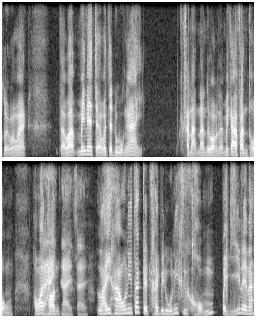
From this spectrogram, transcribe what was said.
สวยมากๆ แต่ว่าไม่แน่ใจว่าจะดูง่าย ขนาดนั้นหรือเปล่าไม่กล้าฟันธงเพราะว่าตอนใช่ใช่ Lighthouse นี่ถ้าเกิดใครไปดูนี่คือขมปี๋เลยนะ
